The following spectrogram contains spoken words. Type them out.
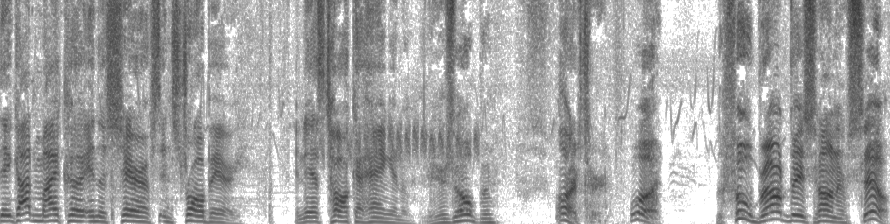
They got Micah and the sheriffs in Strawberry. And there's talk of hanging them. Here's open. Arthur, What? The fool brought this on himself.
